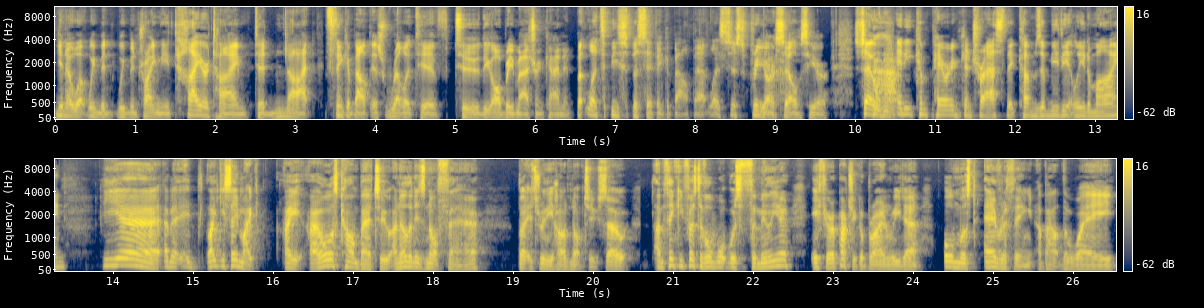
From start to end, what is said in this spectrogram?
You know what we've been we've been trying the entire time to not think about this relative to the Aubrey Maturin canon, but let's be specific about that. Let's just free yeah. ourselves here. So, uh-huh. any compare and contrast that comes immediately to mind? Yeah, I mean, it, like you say, Mike, I I always can't bear to. I know that it's not fair, but it's really hard not to. So I'm thinking, first of all, what was familiar? If you're a Patrick O'Brian reader, almost everything about the way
